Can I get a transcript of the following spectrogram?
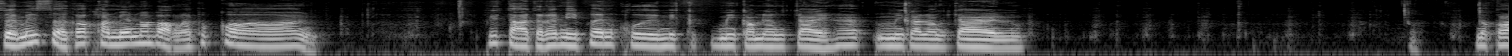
สวยไม่สวยก็คอมเมนต์มาบอกนะทุกคน พี่ตาจะได้มีเพื่อนคุยมีมีกำลังใจฮะ มีกำลังใจ แล้วก็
